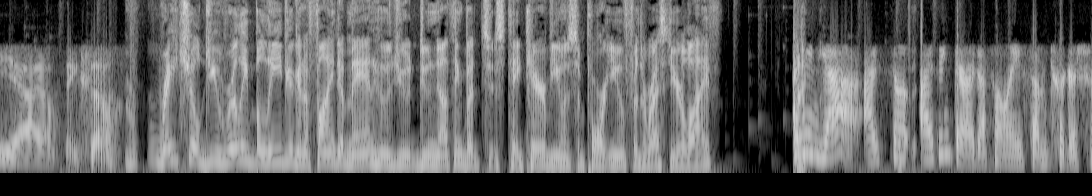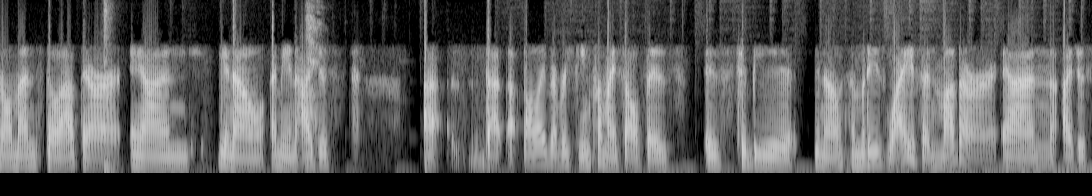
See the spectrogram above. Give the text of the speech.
Yeah, I don't think so. Rachel, do you really believe you're going to find a man who you do nothing but just take care of you and support you for the rest of your life? I mean, yeah, I still, I think there are definitely some traditional men still out there, and you know, I mean, I just uh, that all I've ever seen for myself is is to be, you know, somebody's wife and mother, and I just,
